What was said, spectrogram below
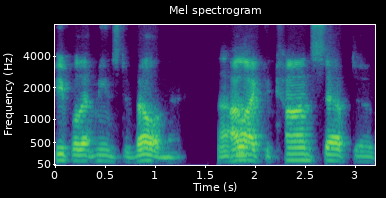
people that means development uh-huh. i like the concept of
